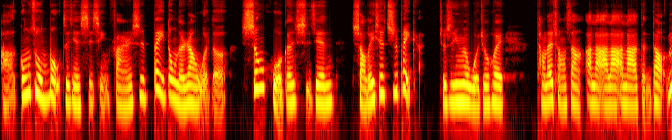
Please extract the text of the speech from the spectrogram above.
啊、工作梦这件事情，反而是被动的让我的生活跟时间少了一些支配感，就是因为我就会。躺在床上，啊啦啊啦啊啦，等到嗯，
